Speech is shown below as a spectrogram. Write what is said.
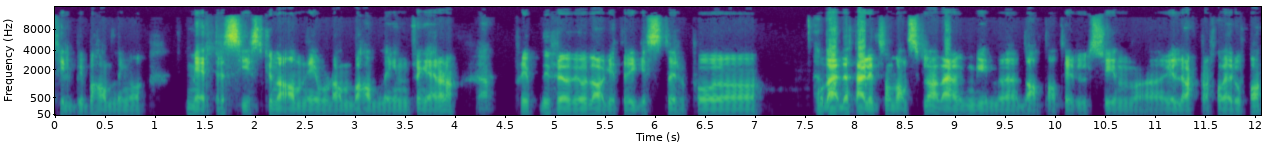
tilby behandling og mer presist kunne angi hvordan behandlingen fungerer. da. Ja. Fordi de prøver jo å lage et register på og det, dette er litt sånn vanskelig, da. det er jo mye med datatilsyn, eh, ville det vært i hvert fall i Europa.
